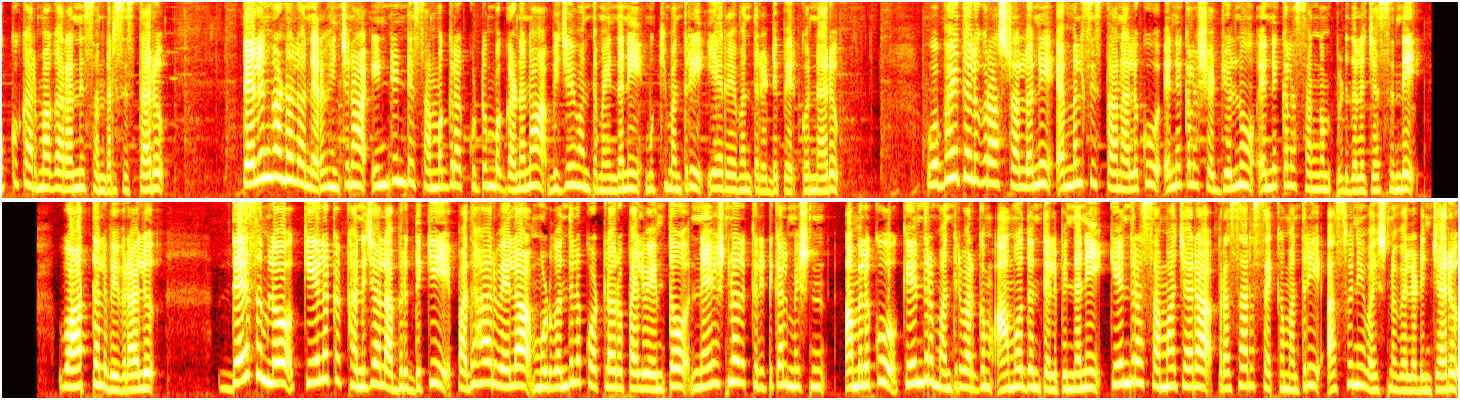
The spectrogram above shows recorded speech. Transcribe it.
ఉక్కు కర్మాగారాన్ని సందర్శిస్తారు. తెలంగాణలో నిర్వహించిన ఇంటింటి సమగ్ర కుటుంబ గణన విజయవంతమైందని ముఖ్యమంత్రి ఏ రేవంత్ రెడ్డి పేర్కొన్నారు. ఉభయ తెలుగు రాష్ట్రాల్లోని ఎమ్మెల్సీ స్థానాలకు ఎన్నికల షెడ్యూల్ను ఎన్నికల సంఘం విడుదల చేసింది. వార్తల వివరాలు. దేశంలో కీలక ఖనిజాల అభివృద్దికి పదహారు వేల మూడు వందల కోట్ల రూపాయల వ్యయంతో నేషనల్ క్రిటికల్ మిషన్ అమలుకు కేంద్ర మంత్రివర్గం ఆమోదం తెలిపిందని కేంద్ర సమాచార ప్రసార శాఖ మంత్రి అశ్విని వైష్ణవ్ వెల్లడించారు.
